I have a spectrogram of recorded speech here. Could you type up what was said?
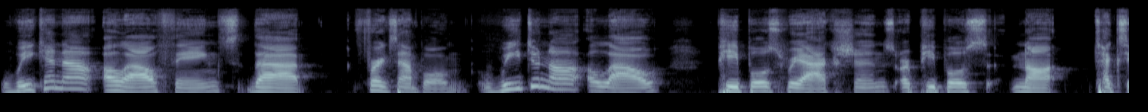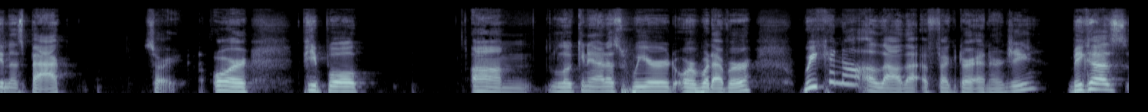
we cannot allow things that, for example, we do not allow people's reactions or people's not texting us back, sorry, or people um looking at us weird or whatever. We cannot allow that affect our energy because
